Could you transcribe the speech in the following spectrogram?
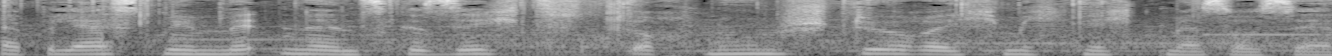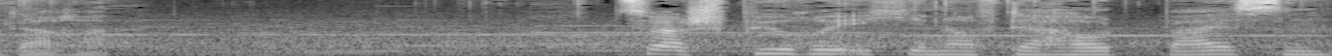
Er bläst mir mitten ins Gesicht, doch nun störe ich mich nicht mehr so sehr daran. Zwar spüre ich ihn auf der Haut beißen,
